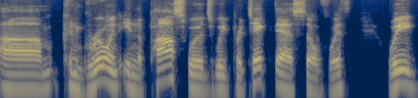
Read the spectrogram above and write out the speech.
um, congruent in the passwords we protect ourselves with, we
